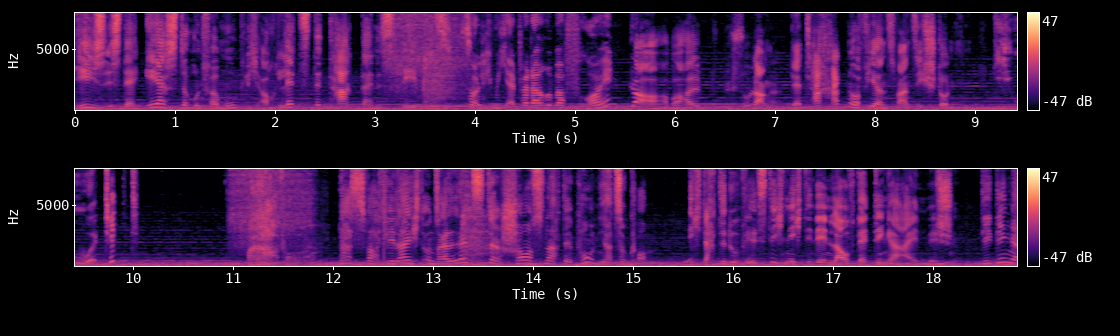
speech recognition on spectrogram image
Dies ist der erste und vermutlich auch letzte Tag deines Lebens. soll ich mich etwa darüber freuen? Ja, aber halt nicht so lange. Der Tag hat nur 24 Stunden. Die Uhr tickt. Bravo. Das war vielleicht unsere letzte Chance, nach Deponia zu kommen. Ich dachte, du willst dich nicht in den Lauf der Dinge einmischen. Die Dinge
